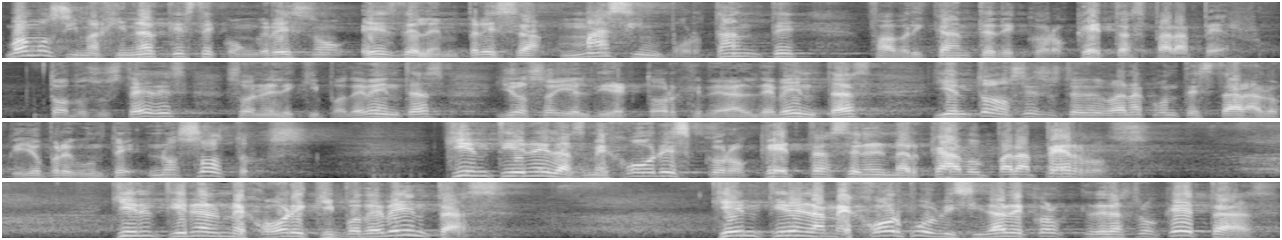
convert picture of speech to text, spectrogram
Vamos a imaginar que este congreso es de la empresa más importante fabricante de croquetas para perro. Todos ustedes son el equipo de ventas, yo soy el director general de ventas, y entonces ustedes van a contestar a lo que yo pregunté, nosotros. ¿Quién tiene las mejores croquetas en el mercado para perros? ¿Quién tiene el mejor equipo de ventas? ¿Quién tiene la mejor publicidad de, las croquetas?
